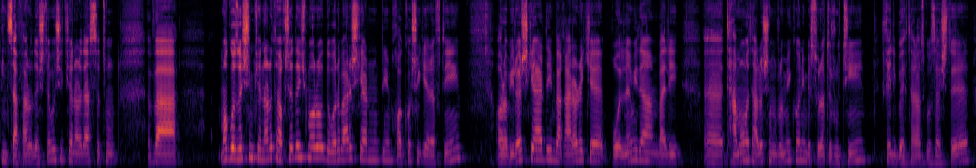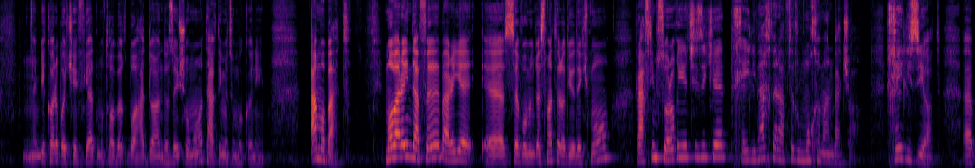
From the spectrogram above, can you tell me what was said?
این سفر رو داشته باشید کنار دستتون و ما گذاشتیم کنار تاخچه ما رو دوباره برش گردوندیم خاکاشو گرفتیم آرابیراش کردیم و قراره که قول نمیدم ولی تمام تلاشمون رو می‌کنیم به صورت روتین خیلی بهتر از گذشته یه کار با کیفیت مطابق با حد و اندازه شما تقدیمتون بکنیم. اما بعد ما برای این دفعه برای سومین قسمت رادیو دکمو رفتیم سراغ یه چیزی که خیلی وقت رفته رو مخ من بچه ها خیلی زیاد.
